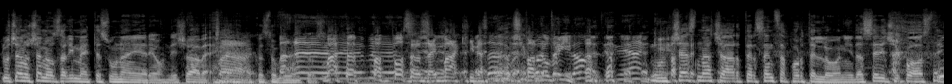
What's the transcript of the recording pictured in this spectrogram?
Luciano Cianosa li mette su un aereo. Dice vabbè, a questo punto. sì. Ma, ma possono andare in macchina, Saranno fanno 50 prima. chilometri neanche. Un Cessna charter senza portelloni da 16 posti,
